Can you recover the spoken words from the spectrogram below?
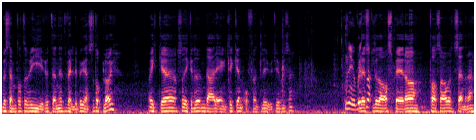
bestemt at vi gir ut den i et veldig begrenset opplag. Og ikke, så ikke det er egentlig ikke en offentlig utgivelse. For det skulle da Aspera ta seg av senere.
